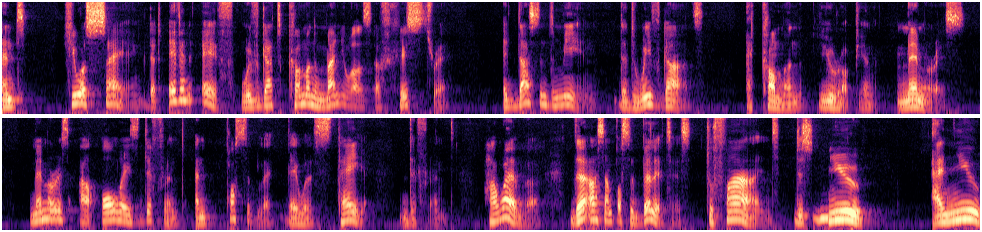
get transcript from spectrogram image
and he was saying that even if we've got common manuals of history, it doesn't mean that we've got a common European memories. Memories are always different and possibly they will stay different. However, there are some possibilities to find this new, a new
